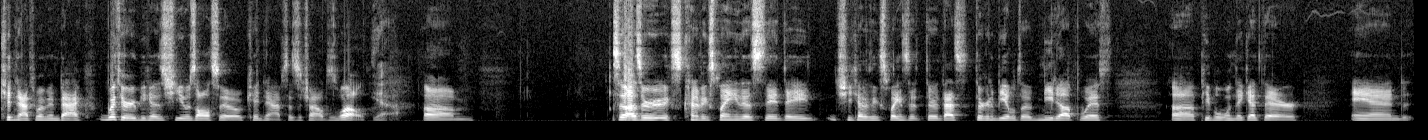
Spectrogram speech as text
kidnapped women back with her because she was also kidnapped as a child as well. Yeah. Um, so as they're ex- kind of explaining this, they, they she kind of explains that they're that's they're going to be able to meet up with uh, people when they get there, and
